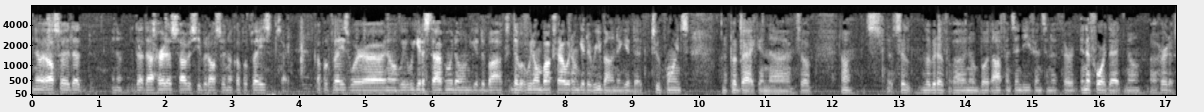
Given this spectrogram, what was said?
you know also that you know that, that hurt us obviously, but also in a couple of plays. Sorry, a couple of plays where uh, you know we, we get a stop and we don't get the box. The, we don't box out. We don't get the rebound and get the two points on a putback, and uh, so. No, it's, it's a little bit of uh, you know both offense and defense in the third, in the fourth that you know uh, hurt us.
